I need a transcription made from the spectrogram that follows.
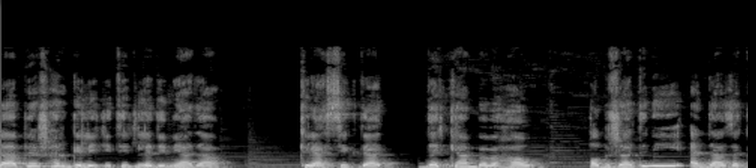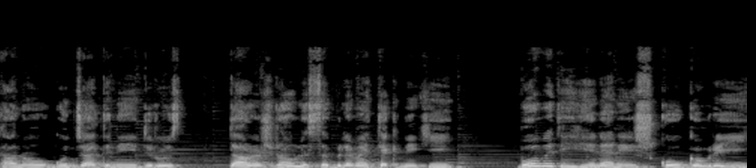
لە پێش هەر گەلێکی تر لە دنیادا، کلاسیکدا، دەرکیان بە بەها و هەڵبژاردنی ئەندازەکان و گونجاندنی دروست داڕێژراو لەسەر بنەمای تەکنیکی، بۆ بەدی هێنانی شکۆ و گەورەیی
